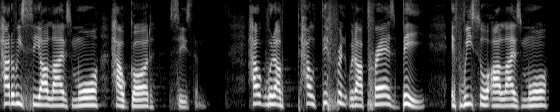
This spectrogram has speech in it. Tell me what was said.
How do we see our lives more how God sees them? How, would our, how different would our prayers be if we saw our lives more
